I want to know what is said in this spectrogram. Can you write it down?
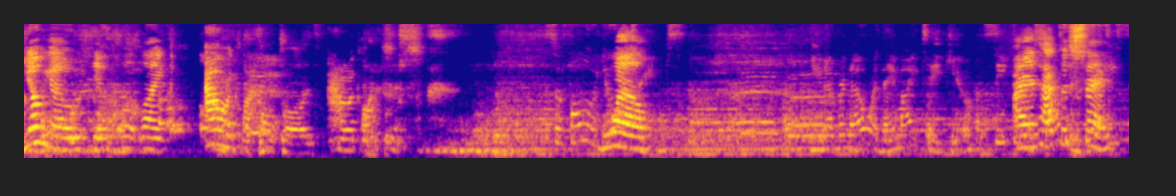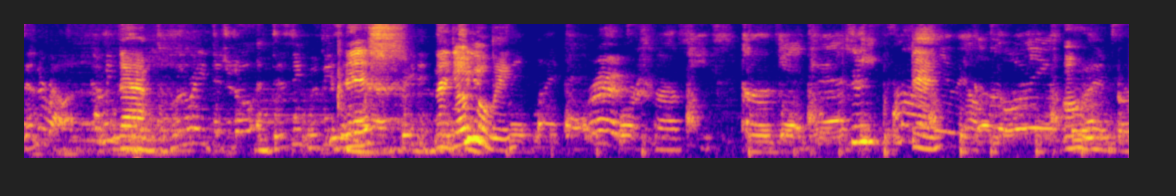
yo-yos look like hourglass, hourglasses. So follow your Well- dreams. You never know where they might take you. See I just have to say in Cinderella, coming that soon to Blu-ray, digital, and Disney movies. This, Rated the PG. yo-yoing, then, um,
